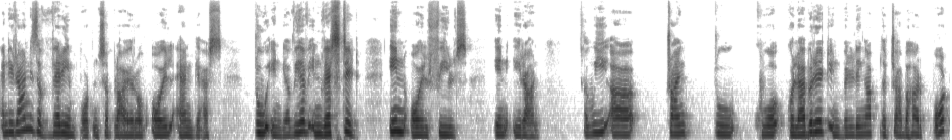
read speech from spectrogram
and Iran is a very important supplier of oil and gas to India. We have invested in oil fields in Iran. We are trying to co- collaborate in building up the Chabahar port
